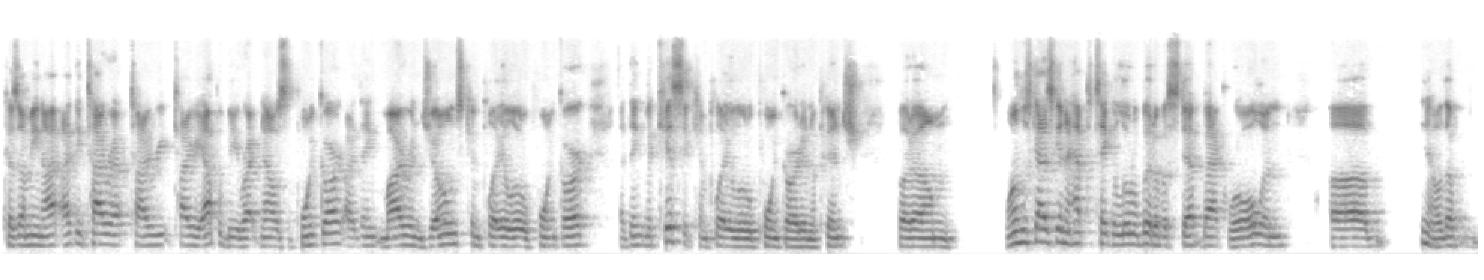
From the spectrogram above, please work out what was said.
because I mean, I, I think Tyree, Tyree, Tyree Appleby right now is the point guard. I think Myron Jones can play a little point guard. I think McKissic can play a little point guard in a pinch. But um, one of those guys is going to have to take a little bit of a step back role, and uh, you know they'll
